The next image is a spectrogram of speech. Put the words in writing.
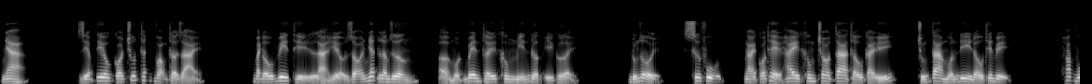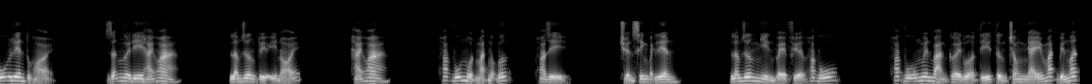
Nha. Diệp tiêu có chút thất vọng thở dài. Bạch đấu vi thì là hiểu rõ nhất lâm dương, ở một bên thấy không nín được ý cười. Đúng rồi, sư phụ, ngài có thể hay không cho ta thấu cái ý chúng ta muốn đi đầu thiên vị? Hoắc vũ liên tục hỏi. Dẫn ngươi đi hái hoa. Lâm dương tùy ý nói. Hái hoa? Hoắc vũ một mặt một bức. Hoa gì? Chuyển sinh bạch liên. Lâm dương nhìn về phía hoắc vũ. Hoắc vũ nguyên bản cười đùa tí từng trong nháy mắt biến mất,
